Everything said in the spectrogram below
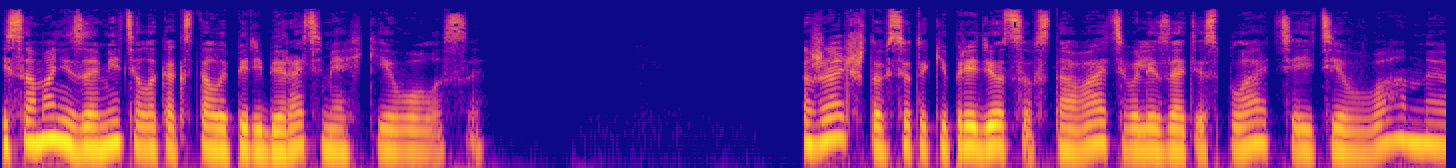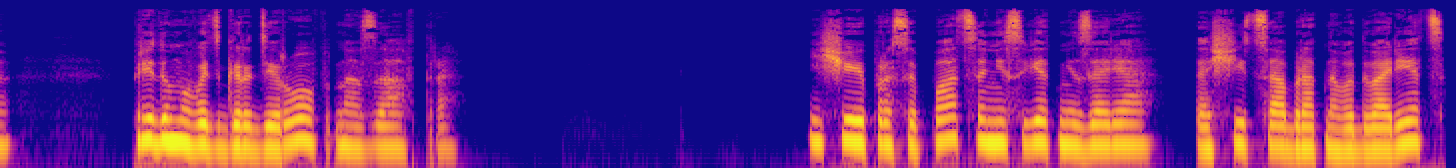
и сама не заметила, как стала перебирать мягкие волосы. Жаль, что все таки придется вставать, вылезать из платья, идти в ванную, придумывать гардероб на завтра. Еще и просыпаться ни свет ни заря, тащиться обратно во дворец.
